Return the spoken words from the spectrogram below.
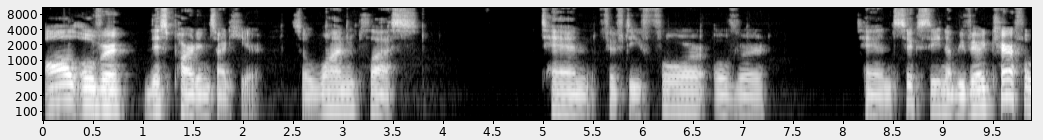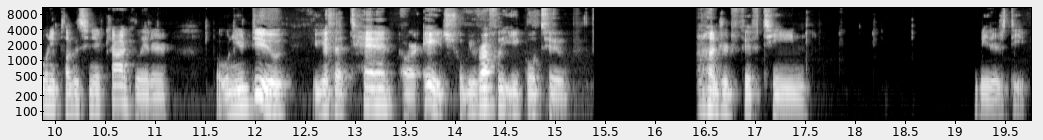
all over this part inside here. So 1 plus tan 54 over tan 60. Now be very careful when you plug this in your calculator, but when you do, you get that tan, or h, will be roughly equal to 115 meters deep.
